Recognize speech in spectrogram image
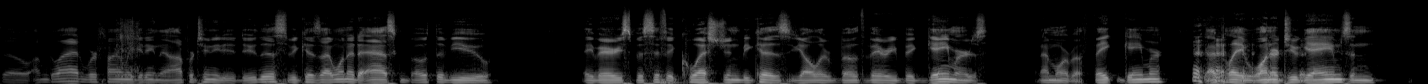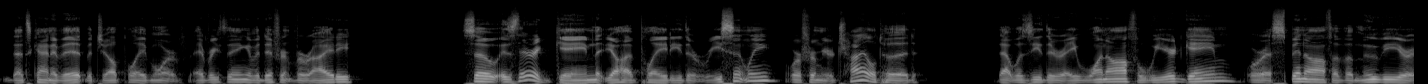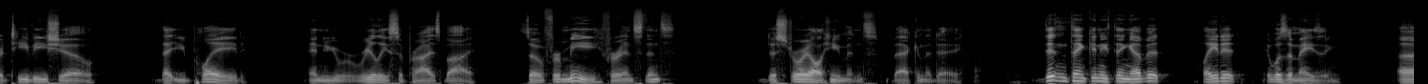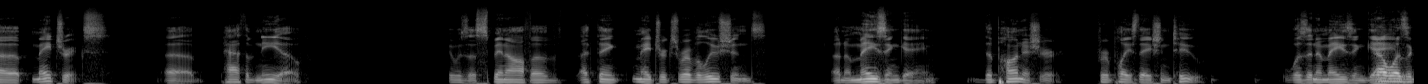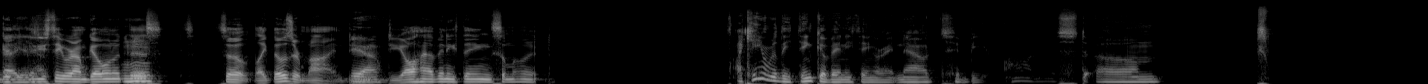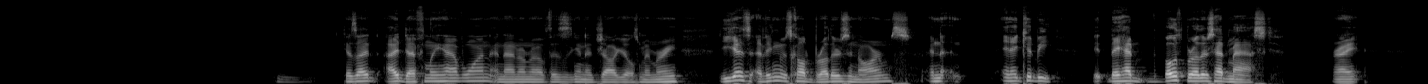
So I'm glad we're finally getting the opportunity to do this because I wanted to ask both of you a very specific question because y'all are both very big gamers and I'm more of a fake gamer. I play one or two games and that's kind of it, but y'all play more of everything of a different variety. So, is there a game that y'all have played either recently or from your childhood that was either a one off weird game or a spin off of a movie or a TV show that you played and you were really surprised by? So, for me, for instance, Destroy All Humans back in the day. Didn't think anything of it, played it, it was amazing. Uh, Matrix, uh, Path of Neo. It was a spin-off of I think Matrix Revolutions, an amazing game. The Punisher for PlayStation 2 was an amazing game. That was a good Uh, game. You see where I'm going with Mhm. this? So like those are mine. Do, Yeah. do y'all have anything similar? I can't really think of anything right now, to be honest. Um, Because I I definitely have one, and I don't know if this is gonna jog y'all's memory. Do you guys? I think it was called Brothers in Arms, and and it could be it, they had both brothers had masks, right?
